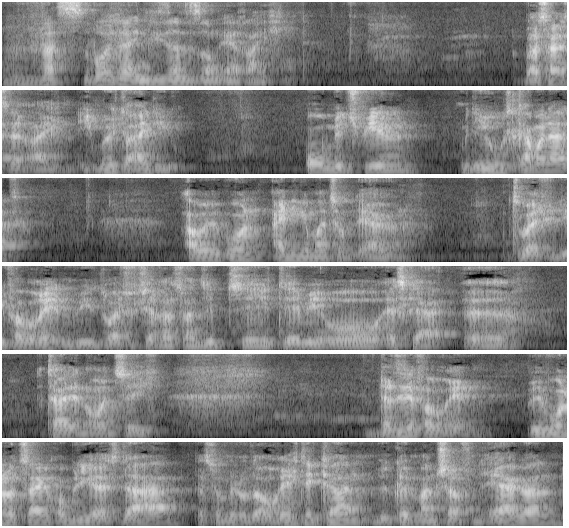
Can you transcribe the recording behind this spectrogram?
Was wollt ihr in dieser Saison erreichen? Was heißt erreichen? Ich möchte eigentlich oben mitspielen. Mit den Jungs kann man das. Aber wir wollen einige Mannschaften ärgern. Zum Beispiel die Favoriten wie zum Beispiel Cerra 72, TBO, SK äh, Italien 90. Das sind die Favoriten. Wir wollen nur zeigen, Hobbyliga ist da, dass man mit uns auch rechnen kann. Wir können Mannschaften ärgern.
